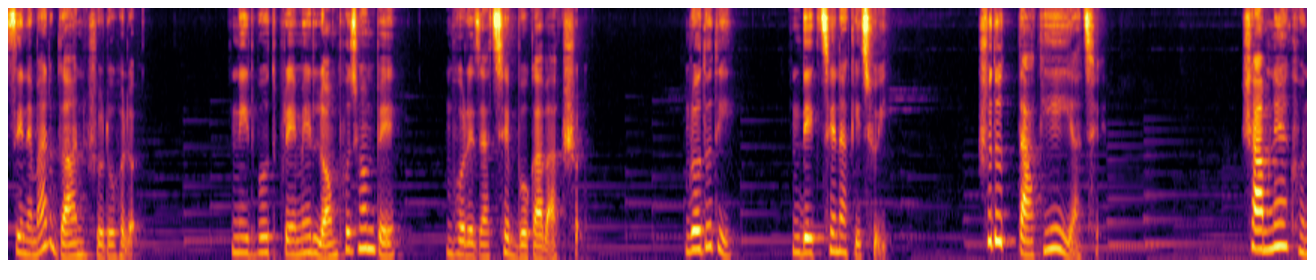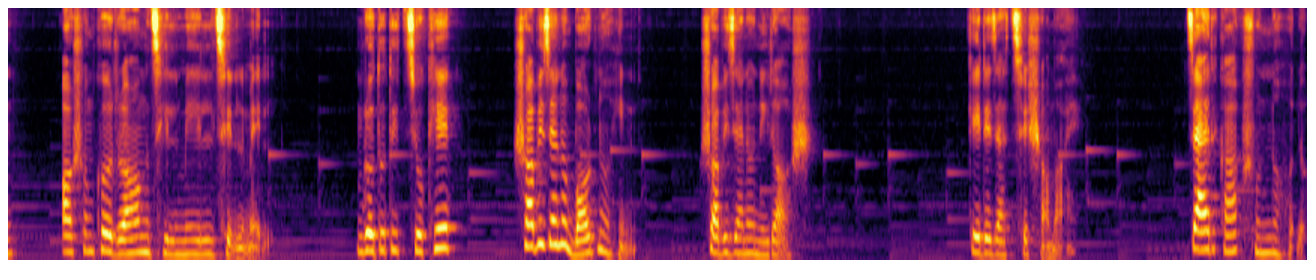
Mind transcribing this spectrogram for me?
সিনেমার গান শুরু হলো। নির্বোধ প্রেমের লম্ফঝম্পে ভরে যাচ্ছে বোকা বাক্স। ব্রততী দেখছে না কিছুই, শুধু তাকিয়েই আছে। সামনে এখন অসংখ্য রং ঝিলমিল ঝিলমিল। ব্রততীর চোখে সবই যেন বর্ণহীন, সবই যেন নিরস। কেটে যাচ্ছে সময়। চায়ের কাপ শূন্য হলো,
